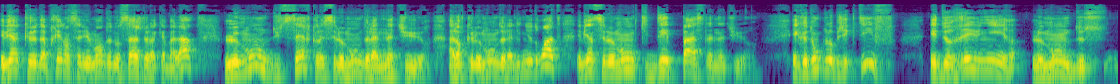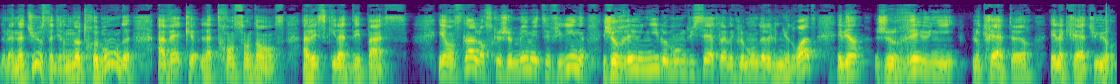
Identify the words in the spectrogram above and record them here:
eh bien, que d'après l'enseignement de nos sages de la Kabbalah, le monde du cercle, c'est le monde de la nature, alors que le monde de la ligne droite, eh bien, c'est le monde qui dépasse la nature. Et que donc l'objectif est de réunir le monde de, la nature, c'est-à-dire notre monde, avec la transcendance, avec ce qui la dépasse. Et en cela, lorsque je mets mes téphilines, je réunis le monde du cercle avec le monde de la ligne droite, eh bien, je réunis le créateur et la créature,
